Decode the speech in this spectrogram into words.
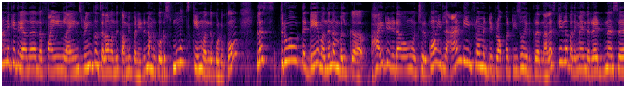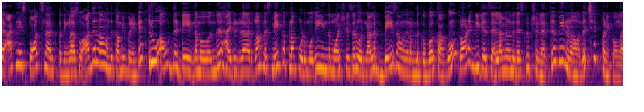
கண்ணுக்கே தெரியாத அந்த ஃபைன் லைன்ஸ் ரிங்கிள்ஸ் எல்லாம் வந்து கம்மி பண்ணிட்டு நம்மளுக்கு ஒரு ஸ்மூத் ஸ்கின் வந்து கொடுக்கும். ப்ளஸ் த்ரூ அவுட் த டே வந்து நம்மளுக்கு ஹைட்ரேட்டடாகவும் வச்சிருக்கோம். இதில் ஆன்டி இன்ஃப்ளமேட்டரி ப்ராப்பர்ட்டிஸும் இருக்கிறதுனால ஸ்கின்ல பார்த்தீங்கன்னா இந்த ரெட்னஸ் ஆக்னே ஸ்பாட்ஸ்லாம் இருக்கு பார்த்தீங்களா ஸோ அதெல்லாம் வந்து கம்மி பண்ணிட்டு த்ரூ அவுட் த டே நம்ம வந்து ஹைட்ரேட்டடாக இருக்கலாம். ப்ளஸ் மேக்கப்லாம் போடும்போது இந்த மாய்ஸ்சரைசர் ஒரு நல்ல பேஸாக வந்து நம்மளுக்கு ஒர்க் ஆகும். ப்ராடக்ட் டீடைல்ஸ் எல்லாமே வந்து டெஸ்கிரிப்ஷனில் இருக்குது வேணும்னா வந்து செக் பண்ணிக்கோங்க.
